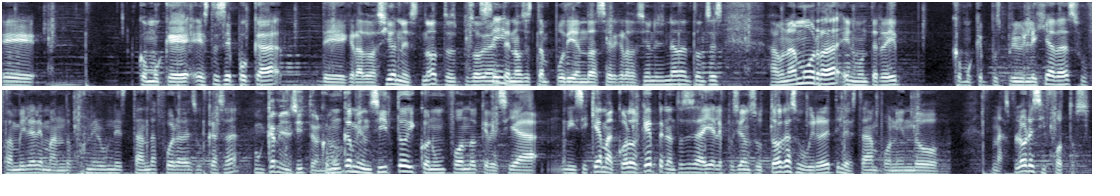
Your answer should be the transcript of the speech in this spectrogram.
eh, como que esta es época de graduaciones, ¿no? Entonces, pues obviamente Sí. no se están pudiendo hacer graduaciones ni nada. Entonces, a una morra en Monterrey, como que pues privilegiada, su familia le mandó poner un stand afuera de su casa. Un camioncito, ¿no? Como un camioncito y con un fondo que decía, ni siquiera me acuerdo qué, pero entonces a ella le pusieron su toga, su birrete y le estaban poniendo unas flores y fotos.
